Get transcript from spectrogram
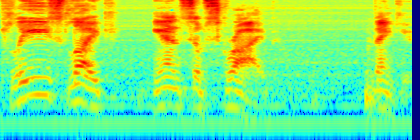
Please like and subscribe. Thank you.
